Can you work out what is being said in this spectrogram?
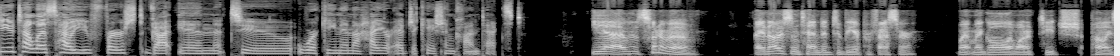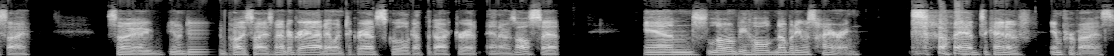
you tell us how you first got into working in a higher education context? Yeah, I was sort of a, I'd always intended to be a professor my, my goal, I wanted to teach poli sci. So I, you know, did poli sci as an undergrad. I went to grad school, got the doctorate, and I was all set. And lo and behold, nobody was hiring. So I had to kind of improvise.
